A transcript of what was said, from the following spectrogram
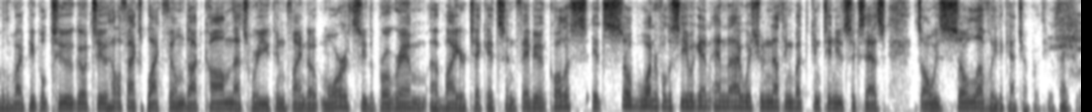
We'll invite people to go to halifaxblackfilm.com. That's where you can find out more, see the program, uh, buy your tickets. And Fabienne Colas, it's so wonderful to see you again. And I wish you nothing but continued success. It's always so lovely to catch up with you. Thank you.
